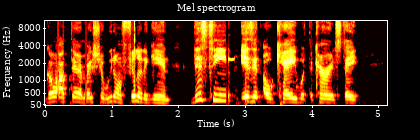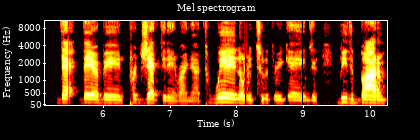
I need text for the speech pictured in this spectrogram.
go out there and make sure we don't feel it again. This team isn't okay with the current state that they are being projected in right now to win only two to three games and be the bottom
